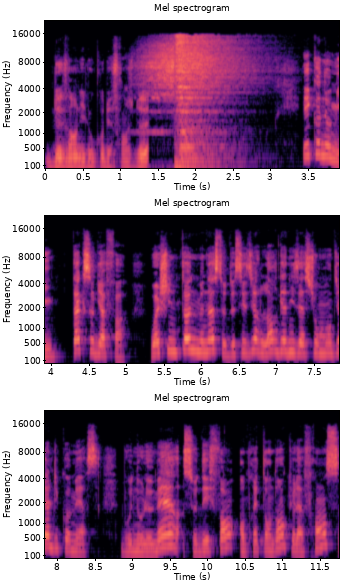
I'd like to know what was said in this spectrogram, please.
devant les locaux de France 2. Économie, taxe GAFA. Washington menace de saisir l'Organisation mondiale du commerce. Bruno Le Maire se défend en prétendant que la France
